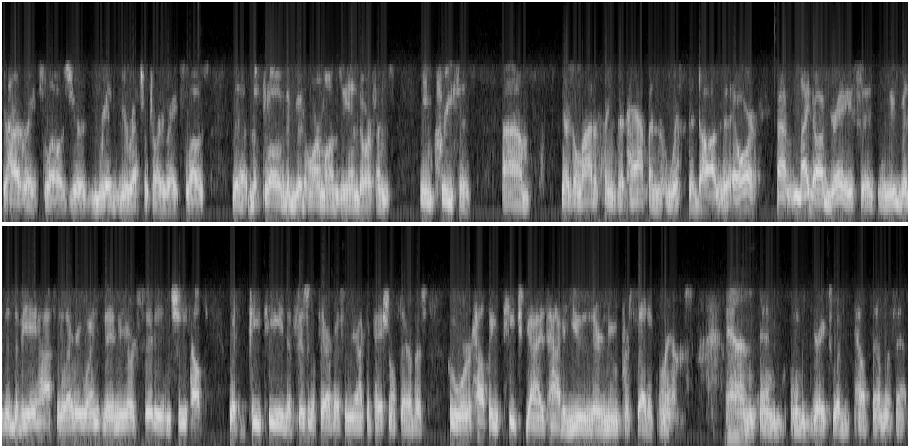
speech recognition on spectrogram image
Your heart rate slows, your your respiratory rate slows, the the flow of the good hormones, the endorphins, increases. Um, there's a lot of things that happen with the dog. Or uh, my dog Grace, uh, we visit the VA hospital every Wednesday in New York City, and she helped with PT, the physical therapist and the occupational therapist, who were helping teach guys how to use their new prosthetic limbs and and and Grace would help them with that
